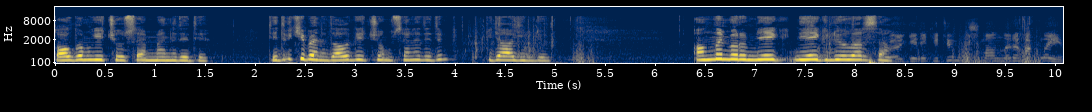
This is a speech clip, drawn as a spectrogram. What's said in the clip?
Dalga mı geçiyorsun sen benimle dedi. Dedim ki ben de dalga geçiyorum sana dedim. Bir daha güldü. Anlamıyorum niye, niye gülüyorlarsa. Bölgedeki tüm düşmanları haklayın.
